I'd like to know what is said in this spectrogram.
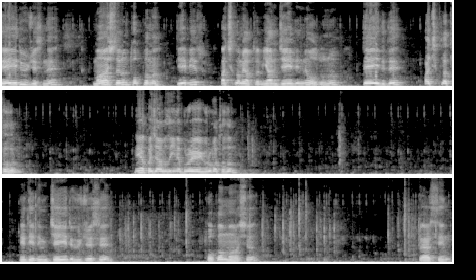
D7 hücresine maaşların toplamı diye bir açıklama yaptıralım. Yani C7'nin ne olduğunu D7'de açıklatalım. Ne yapacağımızı yine buraya yorum atalım. Ne diyelim? C7 hücresi toplam maaşı versin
